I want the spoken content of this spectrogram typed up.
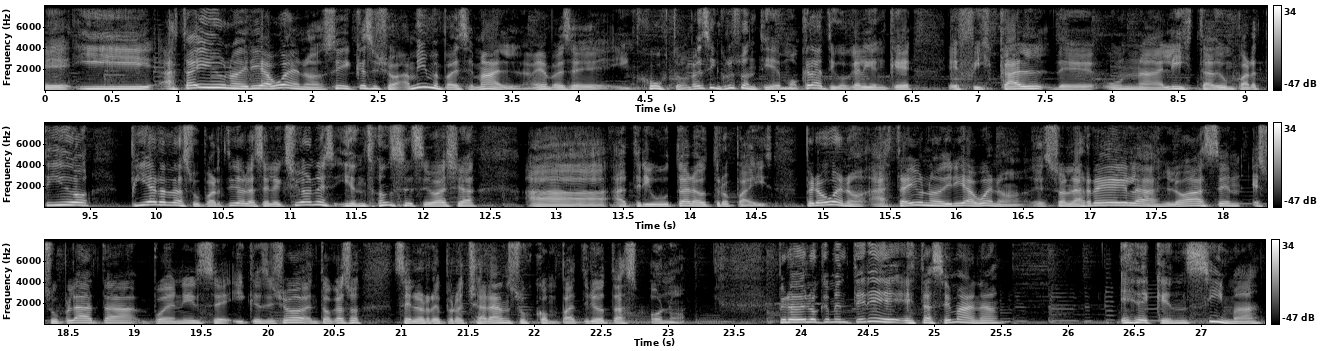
Eh, y hasta ahí uno diría, bueno, sí, qué sé yo, a mí me parece mal, a mí me parece injusto, me parece incluso antidemocrático que alguien que es fiscal de una lista de un partido pierda su partido en las elecciones y entonces se vaya a, tributar a otro país. Pero bueno, hasta ahí uno diría, bueno, eh, son las reglas, lo hacen, es su plata, pueden irse y qué sé yo, en todo caso se lo reprocharán sus compatriotas o no. Pero de lo que me enteré esta semana es de que encima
